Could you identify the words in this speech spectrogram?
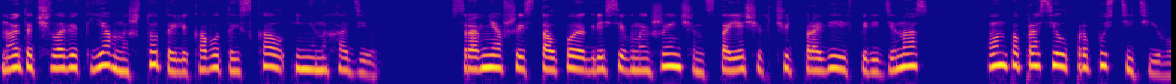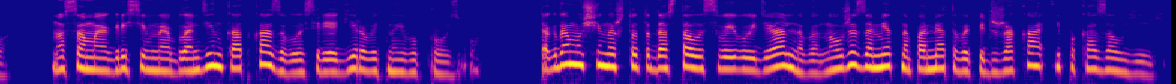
Но этот человек явно что-то или кого-то искал и не находил. Сравнявшись с толпой агрессивных женщин, стоящих чуть правее впереди нас, он попросил пропустить его, но самая агрессивная блондинка отказывалась реагировать на его просьбу. Тогда мужчина что-то достал из своего идеального, но уже заметно помятого пиджака и показал ей.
